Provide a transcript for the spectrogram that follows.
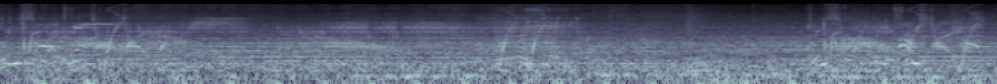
Please select the defense target.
